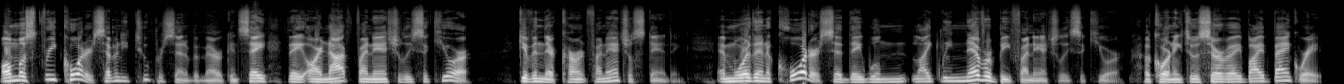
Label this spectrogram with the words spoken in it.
Almost three quarters, 72% of Americans say they are not financially secure given their current financial standing. And more than a quarter said they will n- likely never be financially secure, according to a survey by Bankrate.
